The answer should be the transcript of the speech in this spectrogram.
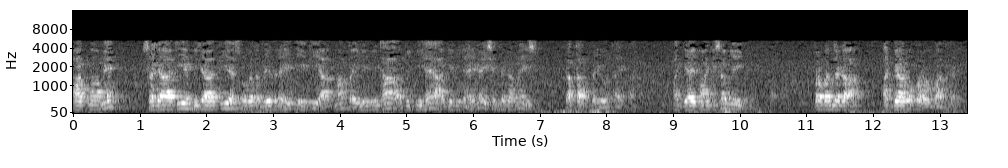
आत्मा में सजातीय, विजातीय स्वगत भेद रहित एक ही आत्मा पहले भी था, अभी भी है, आगे भी रहेगा इस सिद्ध करना इसका तात्पर्य होता है कहा। अध्याय बाकी सब यही प्रपंच का अध्यारोप और बात करेंगे।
